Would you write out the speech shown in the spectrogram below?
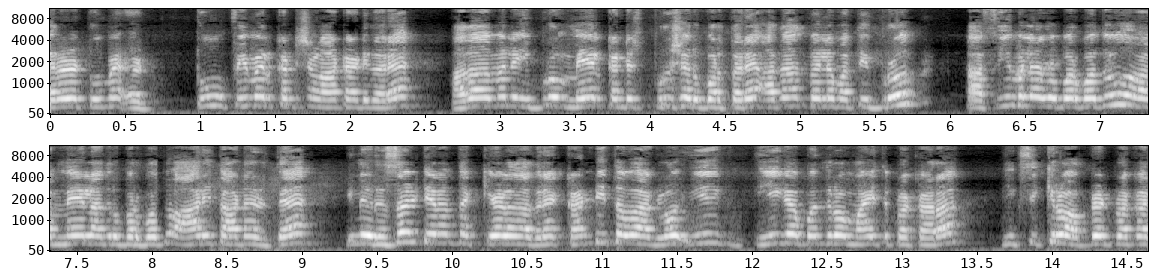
ಎರಡು ಟೂ ಟೂ ಫಿಮೇಲ್ ಕಂಟೆಸ್ಟೆಂಟ್ ಆಟ ಆಡಿದ್ದಾರೆ. ಅದಾದ್ಮೇಲೆ ಇಬ್ರು ಮೇಲ್ ಕಂಟೆಸ್ಟ್ ಪುರುಷರು ಬರ್ತಾರೆ. ಅದಾದ್ಮೇಲೆ ಮತ್ತೆ ಇಬ್ರು ಫೀಮೇಲ್ ಆದ್ರೂ ಬರ್ಬೋದು ಮೇಲ್ ಆದ್ರೂ ಬರ್ಬೋದು, ಆ ರೀತಿ ಆಟ ಇರುತ್ತೆ. ಇಲ್ಲಿ ರಿಸಲ್ಟ್ ಏನಂತ ಕೇಳೋದಾದ್ರೆ ಖಂಡಿತವಾಗ್ಲು ಈಗ ಈಗ ಬಂದಿರೋ ಮಾಹಿತಿ ಪ್ರಕಾರ, ಈಗ ಸಿಕ್ಕಿರೋ ಅಪ್ಡೇಟ್ ಪ್ರಕಾರ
